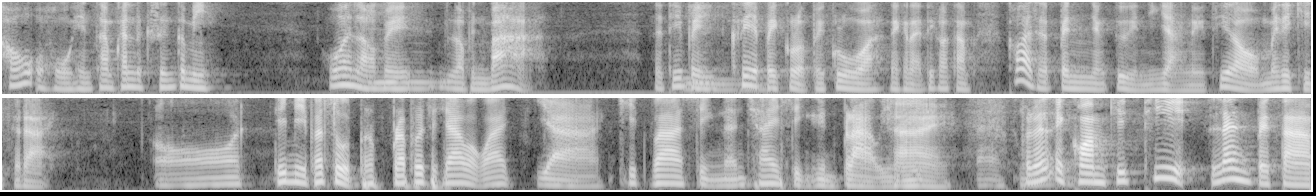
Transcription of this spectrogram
เขาโอ้โหเห็นทำขั้นลึกซึ้งก็มีโอ้ยเราไปเราเป็นบ้าแต่ที่ไปเครียดไปโกรธไปกลัวในขณะที่เขาทำเขาอาจจะเป็นอย่างอื่นอีกอย่างหนึ่งที่เราไม่ได้คิดก็ได้ อ๋อ ที่มีพระสูตรพระพระพุทธเจ้าบอกว่า อย่าคิดว่าสิ่งนั้นใช่สิ่งอื่นเปล่าอย่างใช่นี้ได้เพราะฉะนั้นไอ้ความคิดที่แล่นไปตาม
